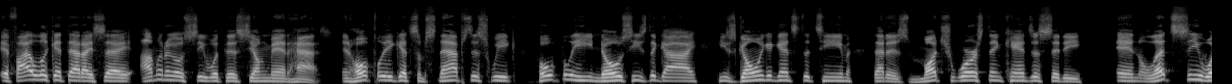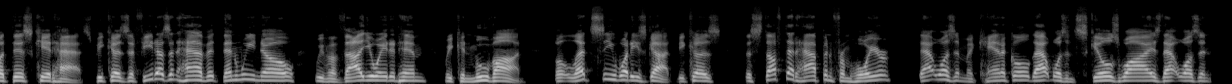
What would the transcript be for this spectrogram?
if I look at that, I say, I'm going to go see what this young man has. And hopefully he gets some snaps this week. Hopefully he knows he's the guy. He's going against a team that is much worse than Kansas City. And let's see what this kid has. Because if he doesn't have it, then we know we've evaluated him. We can move on. But let's see what he's got. Because the stuff that happened from Hoyer, that wasn't mechanical. That wasn't skills wise. That wasn't,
